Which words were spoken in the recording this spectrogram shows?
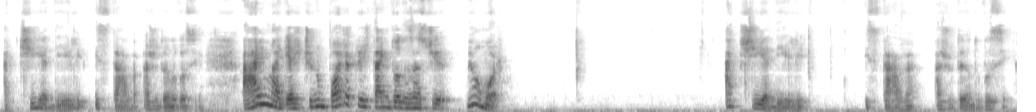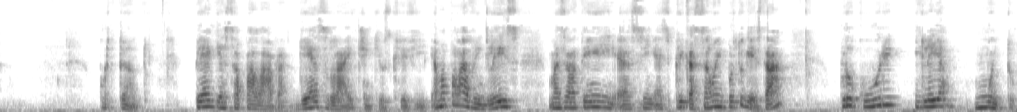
A tia dele estava ajudando você. Ai, Maria, a gente não pode acreditar em todas as tias. Meu amor, a tia dele estava ajudando você. Portanto, Pegue essa palavra gaslighting que eu escrevi. É uma palavra em inglês, mas ela tem assim a explicação em português, tá? Procure e leia muito.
